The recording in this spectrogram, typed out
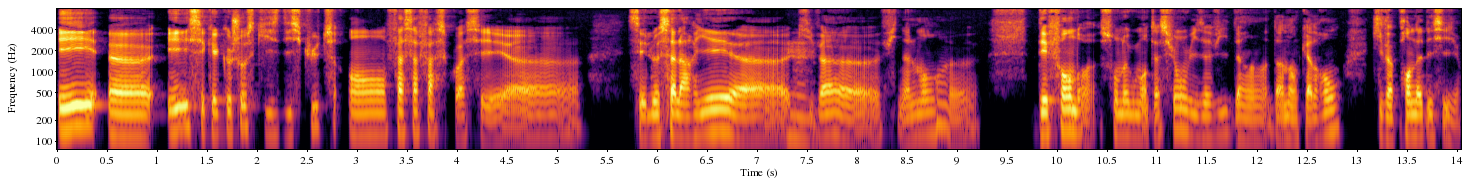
et, c'est quelque chose qui se discute en face à face. Quoi. C'est, c'est le salarié qui mmh. va finalement défendre son augmentation vis-à-vis d'un encadrant qui va prendre la décision.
